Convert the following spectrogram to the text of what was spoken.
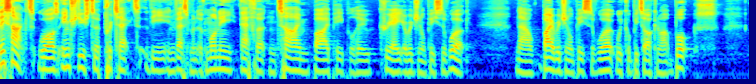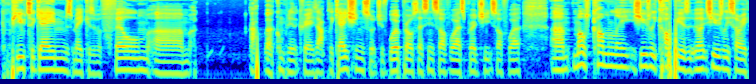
This act was introduced to protect the investment of money, effort, and time by people who create original pieces of work. Now, by original pieces of work, we could be talking about books, computer games, makers of a film, um, a, a, company that creates applications such as word processing software, spreadsheet software. Um, most commonly, it's usually copiers. Uh, it's usually sorry,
